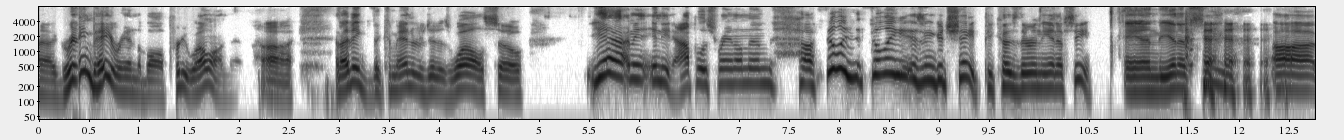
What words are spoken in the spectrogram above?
Uh, Green Bay ran the ball pretty well on them. Uh, and I think the commanders did as well. So, yeah, I mean, Indianapolis ran on them. Uh, Philly, Philly is in good shape because they're in the NFC. And the NFC, uh,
